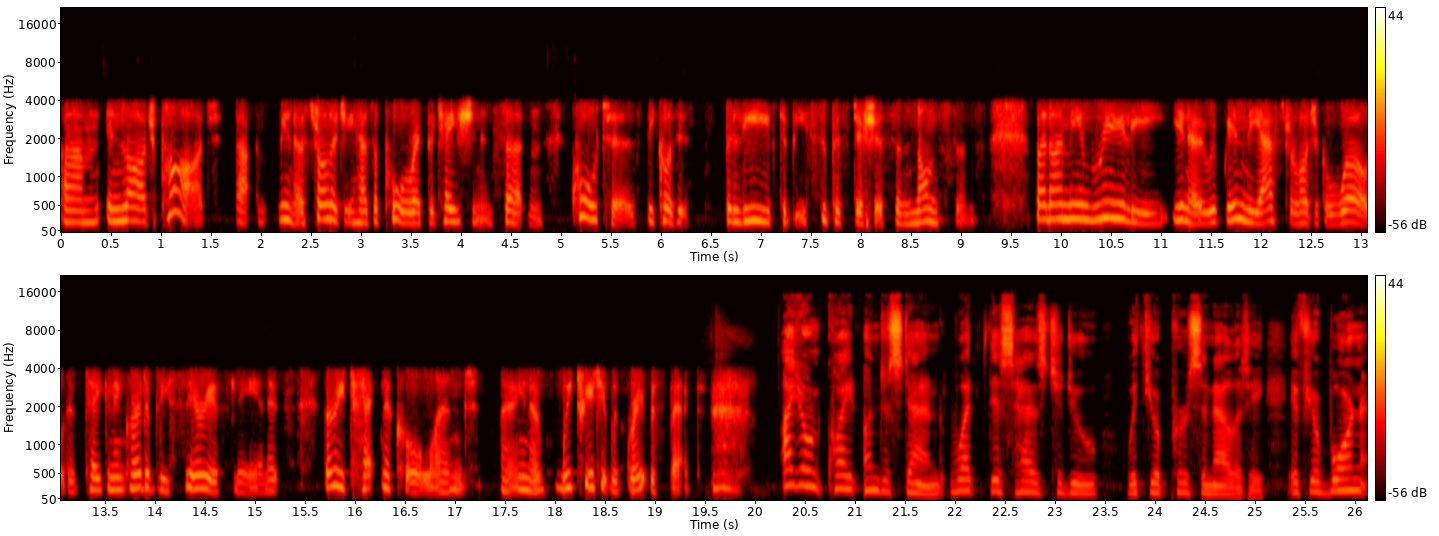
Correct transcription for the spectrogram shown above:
um, in large part, uh, you know, astrology has a poor reputation in certain quarters because it's believed to be superstitious and nonsense. But I mean, really, you know, in the astrological world, it's taken incredibly seriously and it's very technical and, uh, you know, we treat it with great respect. I don't quite understand what this has to do with your personality. If you're born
